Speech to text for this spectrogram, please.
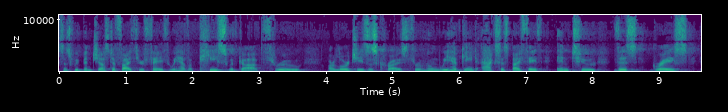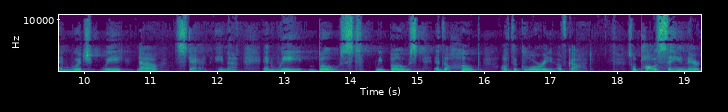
since we've been justified through faith, we have a peace with God through our Lord Jesus Christ, through whom we have gained access by faith into this grace in which we now stand. Amen. And we boast, we boast in the hope of the glory of God. So Paul is saying there,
